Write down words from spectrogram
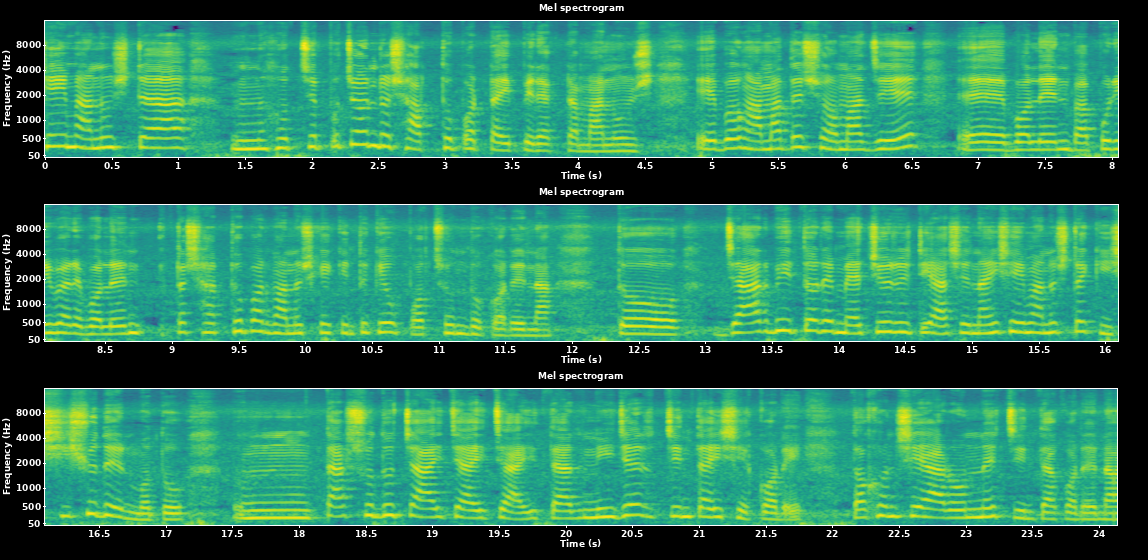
সেই মানুষটা হচ্ছে প্রচণ্ড স্বার্থপর টাইপের একটা মানুষ। এবং আমাদের সমাজে বলেন বা পরিবারে বলেন, একটা স্বার্থপর মানুষকে কিন্তু কেউ পছন্দ করে না। তো যার ভিতরে ম্যাচুরিটি আসে নাই, সেই মানুষটা কি? শিশুদের মতো। তার শুধু চাই চাই চাই, তার নিজের চিন্তাই সে করে। তখন সে আর অন্যের চিন্তা করে না।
